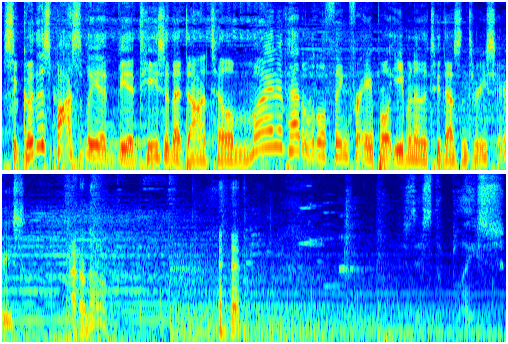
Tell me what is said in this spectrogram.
So could this possibly be a teaser that Donatello might have had a little thing for April even in the 2003 series? I don't know. Is this the place?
